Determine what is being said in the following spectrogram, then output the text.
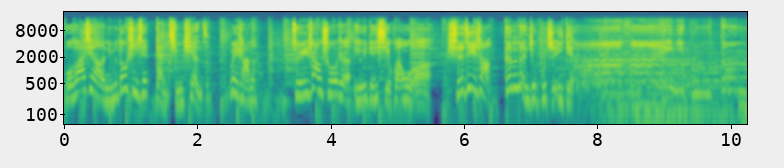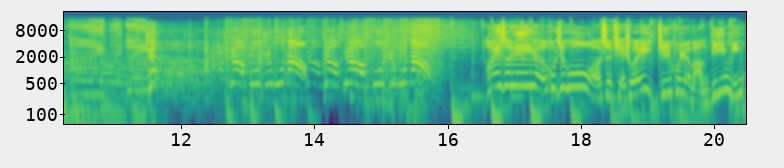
我发现啊，你们都是一些感情骗子，为啥呢？嘴上说着有一点喜欢我，实际上根本就不止一点。热乎知乎道，热热乎知乎道，欢迎收听热乎知乎，我是铁锤，知乎热榜第一名。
